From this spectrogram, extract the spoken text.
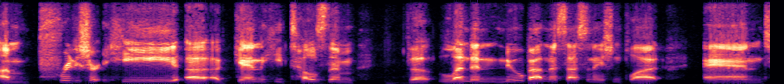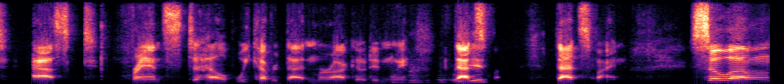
I'm pretty sure he, uh, again, he tells them the London knew about an assassination plot and asked France to help. We covered that in Morocco, didn't we? We That's did. that's fine. So um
